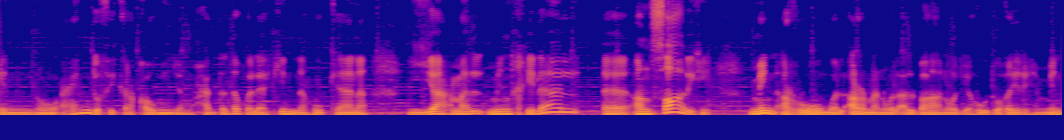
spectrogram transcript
أنه عنده فكرة قومية محددة ولكنه كان يعمل من خلال آه، أنصاره من الروم والأرمن والألبان واليهود وغيرهم من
